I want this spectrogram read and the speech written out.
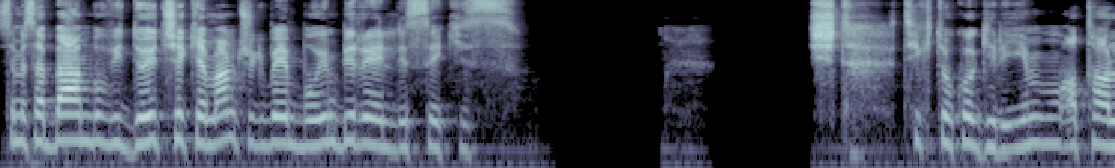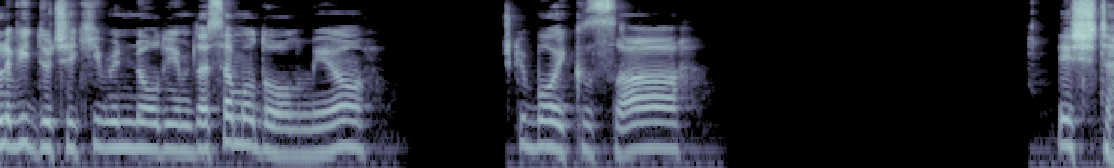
İşte mesela ben bu videoyu çekemem çünkü benim boyum 1.58. İşte TikTok'a gireyim, atarlı video çekeyim, ünlü olayım desem o da olmuyor. Çünkü boy kısa. İşte.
